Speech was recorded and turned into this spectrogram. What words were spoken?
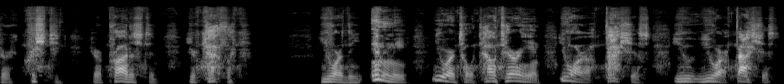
You're a Christian, you're a Protestant, you're Catholic. You are the enemy. You are totalitarian. You are a fascist. You you are fascist.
